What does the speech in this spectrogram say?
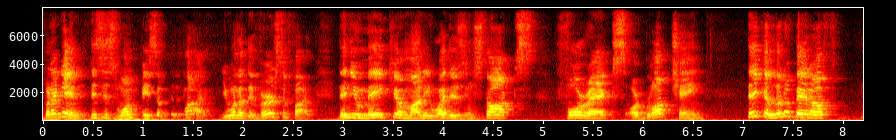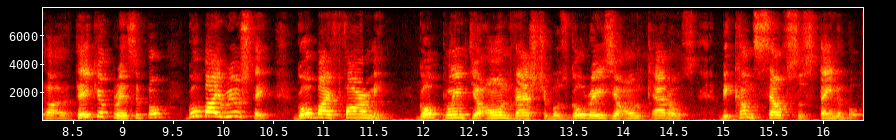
But again, this is one piece of the pie. You want to diversify. Then you make your money, whether it's in stocks, forex, or blockchain. Take a little bit off. Uh, take your principal. Go buy real estate. Go buy farming. Go plant your own vegetables. Go raise your own cattle. Become self-sustainable.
